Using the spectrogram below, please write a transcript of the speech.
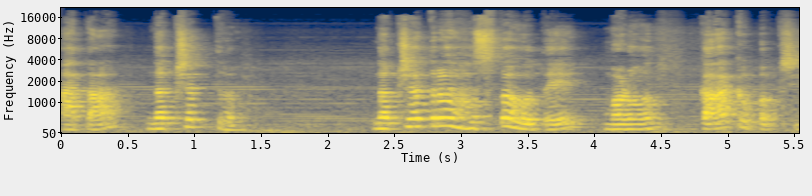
आता नक्षत्र. नक्षत्र हस्त होते म्हणून काक पक्षी.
